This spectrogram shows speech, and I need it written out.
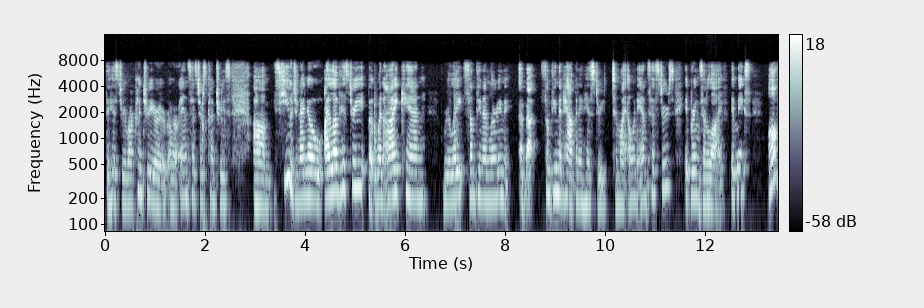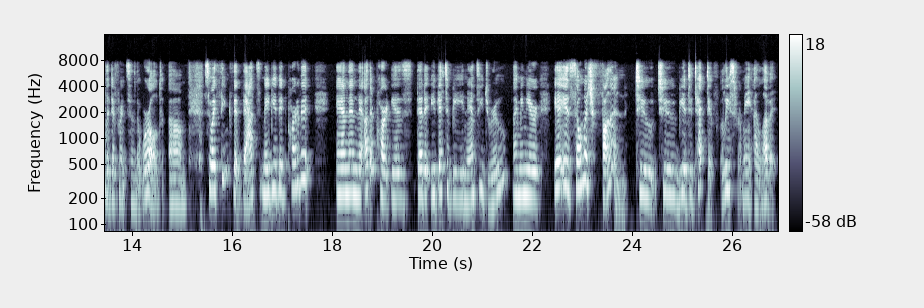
the history of our country or our ancestors' countries um, is huge. And I know I love history, but when I can relate something I'm learning about something that happened in history to my own ancestors, it brings it alive. It makes all the difference in the world. Um, so I think that that's maybe a big part of it. And then the other part is that it, you get to be Nancy Drew. I mean, you're it is so much fun to to be a detective. At least for me, I love it.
